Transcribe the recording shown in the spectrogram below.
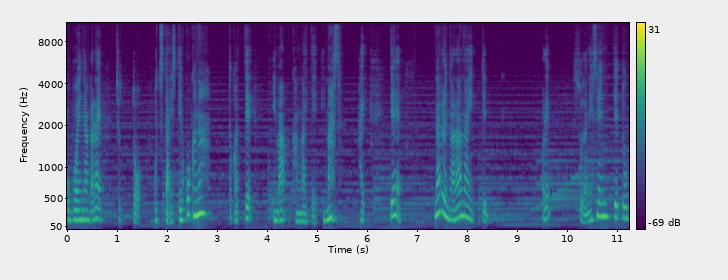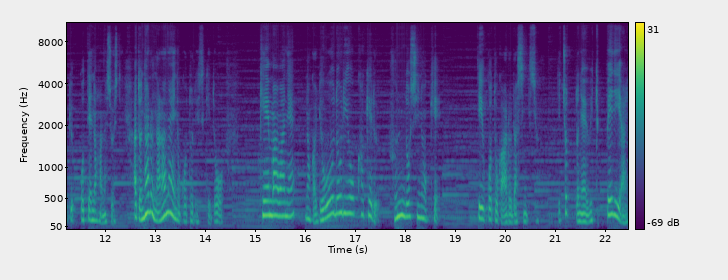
覚えながらちょっとお伝えしていこうかなとかって今考えています。はい、でなるならないってあれ？そうだね。先手と後手の話をして。あとなるならないのことですけど桂馬はねなんか両取りをかけるふんどしの桂っていうことがあるらしいんですよ。でちょっとねウィキペディアで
